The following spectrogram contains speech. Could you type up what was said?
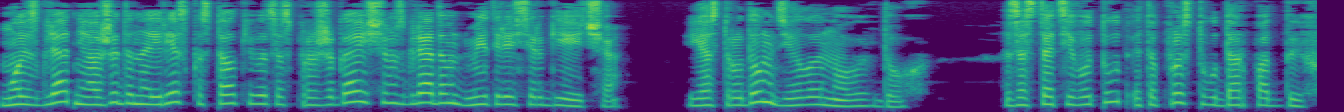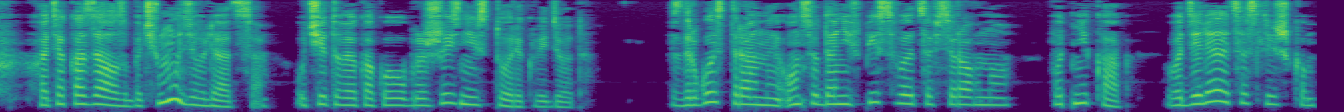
Мой взгляд неожиданно и резко сталкивается с прожигающим взглядом Дмитрия Сергеевича. Я с трудом делаю новый вдох. Застать его тут — это просто удар под дых. Хотя, казалось бы, чему удивляться, учитывая, какой образ жизни историк ведет. С другой стороны, он сюда не вписывается все равно. Вот никак. Выделяется слишком.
